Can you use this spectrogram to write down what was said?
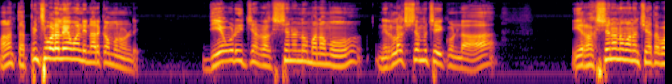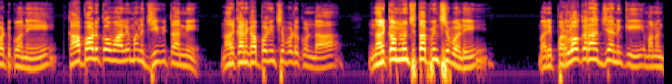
మనం తప్పించబడలేమండి నరకము నుండి. దేవుడు ఇచ్చిన రక్షణను మనము నిర్లక్ష్యం చేయకుండా ఈ రక్షణను మనం చేతపట్టుకొని కాపాడుకోవాలి మన జీవితాన్ని. నరకానికి అప్పగించబడకుండా నరకం నుంచి తప్పించబడి మరి పరలోక రాజ్యానికి మనం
